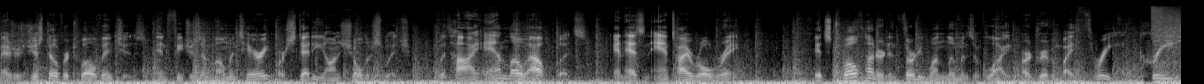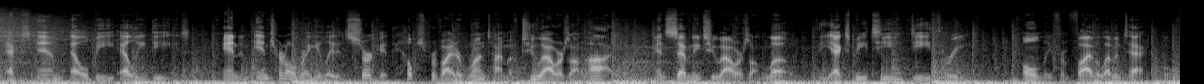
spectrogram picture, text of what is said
measures just over 12 inches and features a momentary or steady on shoulder switch with high and low outputs and has an anti roll ring. Its 1231 lumens of light are driven by three Cree XM LB LEDs, and an internal regulated circuit helps provide a runtime of 2 hours on high and 72 hours on low. The XBT D3, only from 511 Tactical.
